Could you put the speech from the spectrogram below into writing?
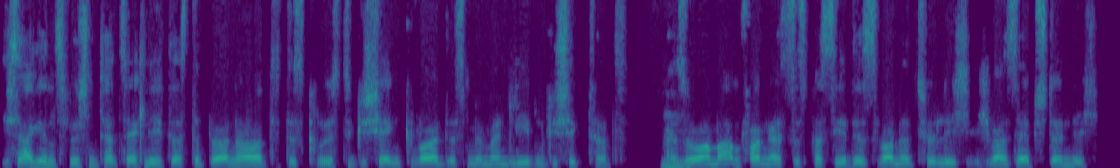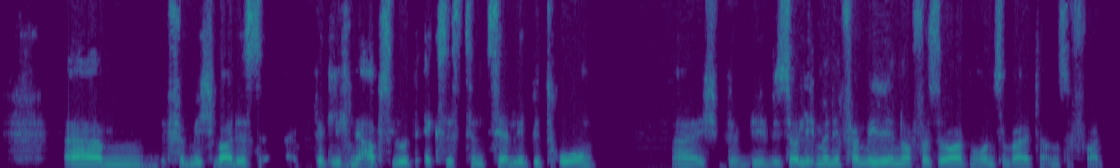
ich sag inzwischen tatsächlich, dass der Burnout das größte Geschenk war, das mir mein Leben geschickt hat. Mhm. Also am Anfang, als das passiert ist, war natürlich, ich war selbstständig. Ähm, für mich war das wirklich eine absolut existenzielle Bedrohung. Ich, wie soll ich meine Familie noch versorgen und so weiter und so fort.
